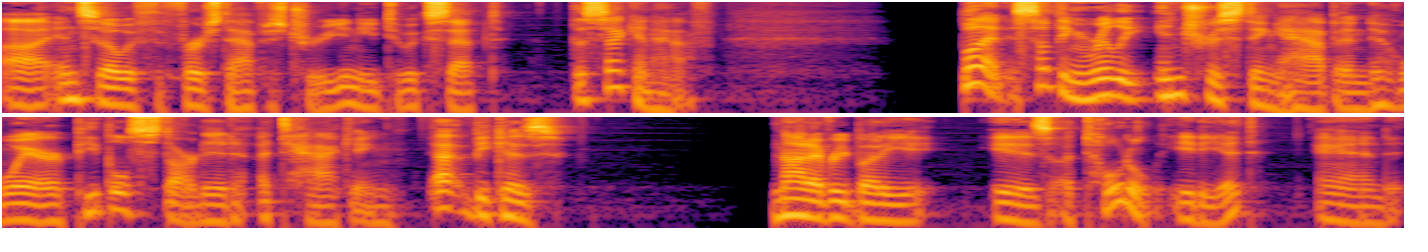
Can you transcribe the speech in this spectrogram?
Uh, and so, if the first half is true, you need to accept the second half. But something really interesting happened where people started attacking uh, because not everybody is a total idiot and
